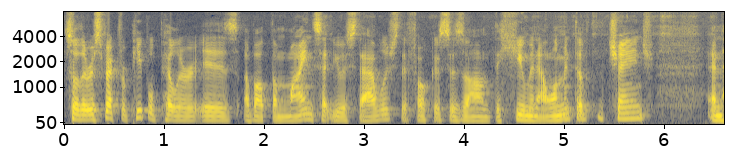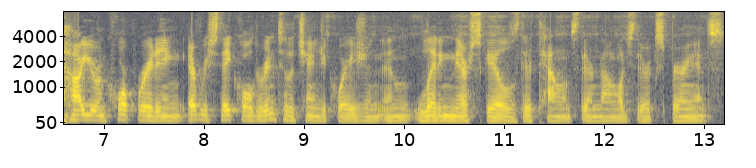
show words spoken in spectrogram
So the respect for people pillar is about the mindset you establish that focuses on the human element of the change and how you're incorporating every stakeholder into the change equation and letting their skills, their talents, their knowledge, their experience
